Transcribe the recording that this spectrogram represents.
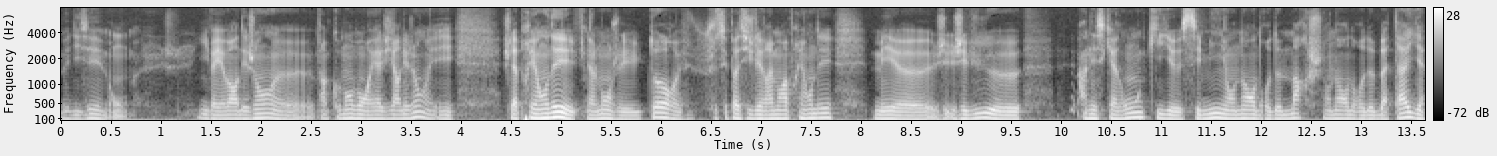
me disais, bon, il va y avoir des gens, euh, enfin comment vont réagir les gens, et je l'appréhendais, et finalement j'ai eu tort, je ne sais pas si je l'ai vraiment appréhendé, mais j'ai vu un escadron qui s'est mis en ordre de marche, en ordre de bataille,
